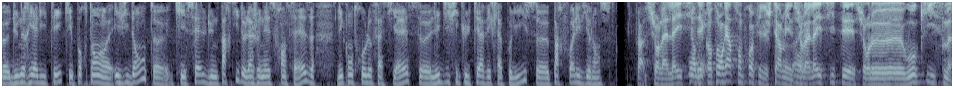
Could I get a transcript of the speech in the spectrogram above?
euh, d'une réalité qui est pourtant euh, évidente, euh, qui est celle d'une partie de la jeunesse française, les contrôles aux faciès, les difficultés avec la police, parfois les violences. Enfin, sur la laïcité, quand on regarde son profil, je termine, sur la laïcité, sur le wokisme,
